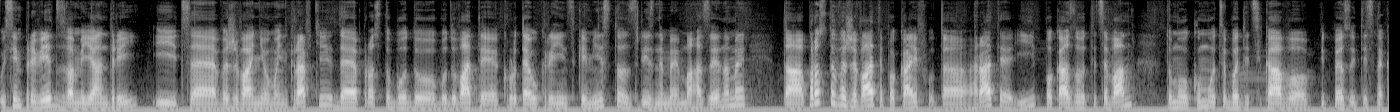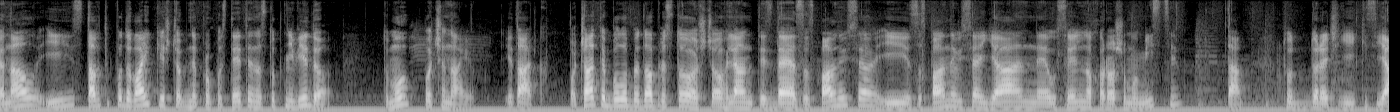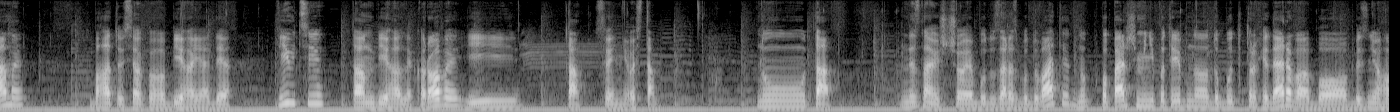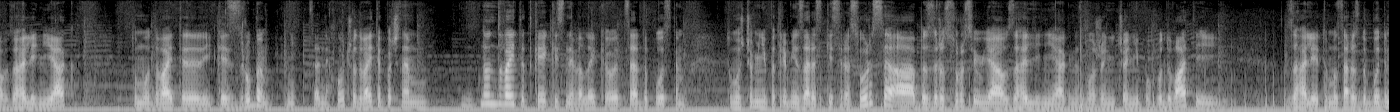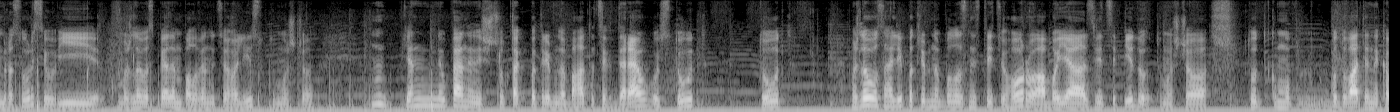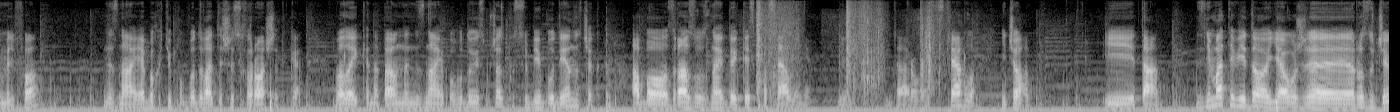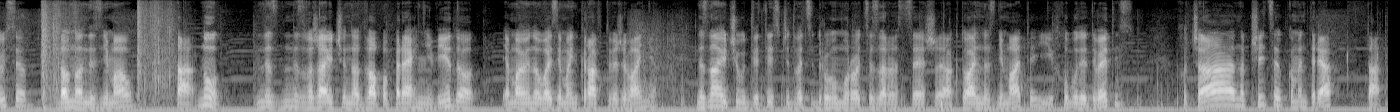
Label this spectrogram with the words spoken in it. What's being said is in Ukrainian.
Усім привіт! З вами я Андрій, і це виживання у Майнкрафті, де я просто буду будувати круте українське місто з різними магазинами та просто виживати по кайфу та грати і показувати це вам. Тому кому це буде цікаво, підписуйтесь на канал і ставте подобайки, щоб не пропустити наступні відео. Тому починаю. І так, почати було би добре з того, що оглянутись, де я заспавнився, і заспавнився я не у сильно хорошому місці. Там. Тут, до речі, є якісь ями, багато всякого бігає, де вівці, там бігали корови і там, свині, ось там. Ну, так. Не знаю, що я буду зараз будувати. Ну, по-перше, мені потрібно добути трохи дерева, бо без нього взагалі ніяк. Тому давайте якесь зробимо. Ні, це не хочу. Давайте почнемо. Ну, давайте таке якесь невелике, оце допустимо. Тому що мені потрібні зараз якісь ресурси, а без ресурсів я взагалі ніяк не зможу нічого ні побудувати. І взагалі, тому зараз добудемо ресурсів і, можливо, спилимо половину цього лісу, тому що ну, я не впевнений, що тут так потрібно багато цих дерев, ось тут, тут. Можливо, взагалі потрібно було знести цю гору, або я звідси піду, тому що тут кому будувати не камельфо. Не знаю, я би хотів побудувати щось хороше таке, велике, напевно, не знаю. Побудую спочатку собі будиночок, або зразу знайду якесь поселення. Блін, дерево застрягло. Нічого. І так. Знімати відео я вже розучився, давно не знімав. Та, ну, незважаючи на два попередні відео, я маю на увазі Майнкрафт виживання. Не знаю, чи у 2022 році зараз це ще актуально знімати і хто буде дивитись. Хоча напишіть це в коментарях. Так.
